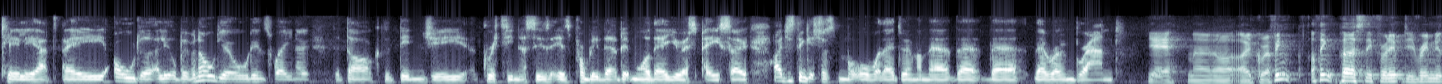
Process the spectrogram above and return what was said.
clearly at a older, a little bit of an older audience where you know the dark, the dingy grittiness is, is probably a bit more their USP. So I just think it's just more what they're doing on their their their their own brand. Yeah, no, I agree. I think I think personally for an empty arena,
